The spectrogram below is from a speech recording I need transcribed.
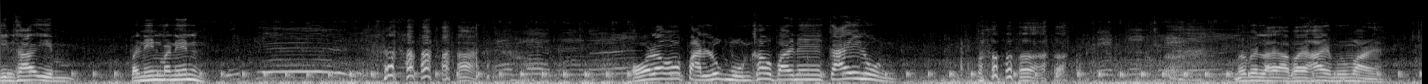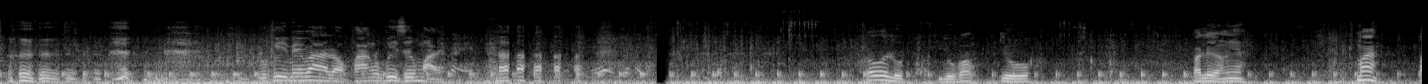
กินข้าวอิ่มปลานินปลานิน โอ้แล้วก็ปั่นลูกหมุนเข้าไปในไกด์นุ่น ไม่เป็นไรอภัยให้มือใหม่ ลูกพี่ไม่ว่าหรอกพังลูกพี่ซื้อใหม่ โอ้ยหลุดอยู่เปล่าอยู่ปลาเหลืองเนี่ยมา ไป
